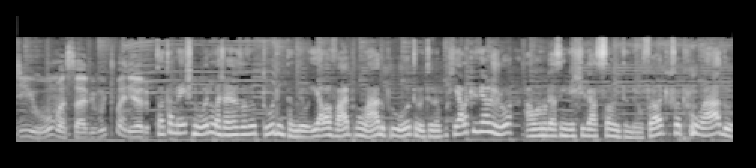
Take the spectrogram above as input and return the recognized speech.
de uma, sabe? Muito maneiro. Exatamente, no olho ela já resolveu tudo, entendeu? E ela vai pra um lado, pro outro, entendeu? Porque ela que viajou ao ano dessa investigação, entendeu? Foi ela que foi pra um lado,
